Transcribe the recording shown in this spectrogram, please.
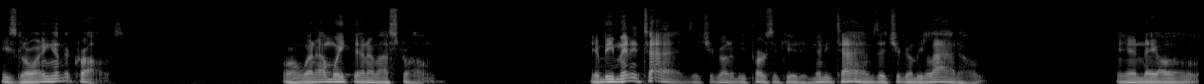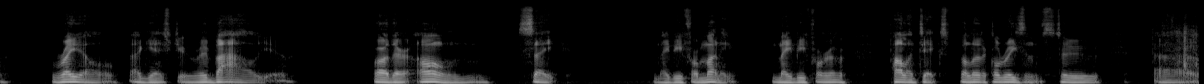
He's glorying in the cross. Or when I'm weak, then am I strong. There'll be many times that you're going to be persecuted, many times that you're going to be lied on. And they'll rail against you, revile you for their own sake, maybe for money, maybe for politics, political reasons to uh,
